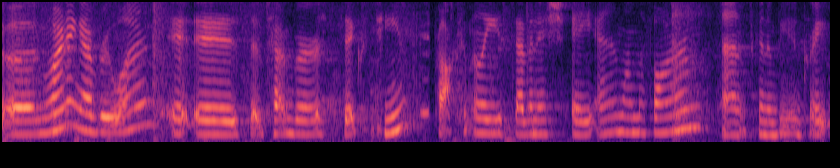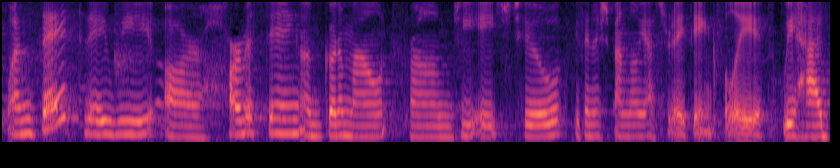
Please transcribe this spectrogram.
Good morning, everyone. It is September 16th, approximately 7ish a.m. on the farm, and it's gonna be a great Wednesday. Today we are harvesting a good amount from GH2. We finished Venlo yesterday, thankfully. We had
